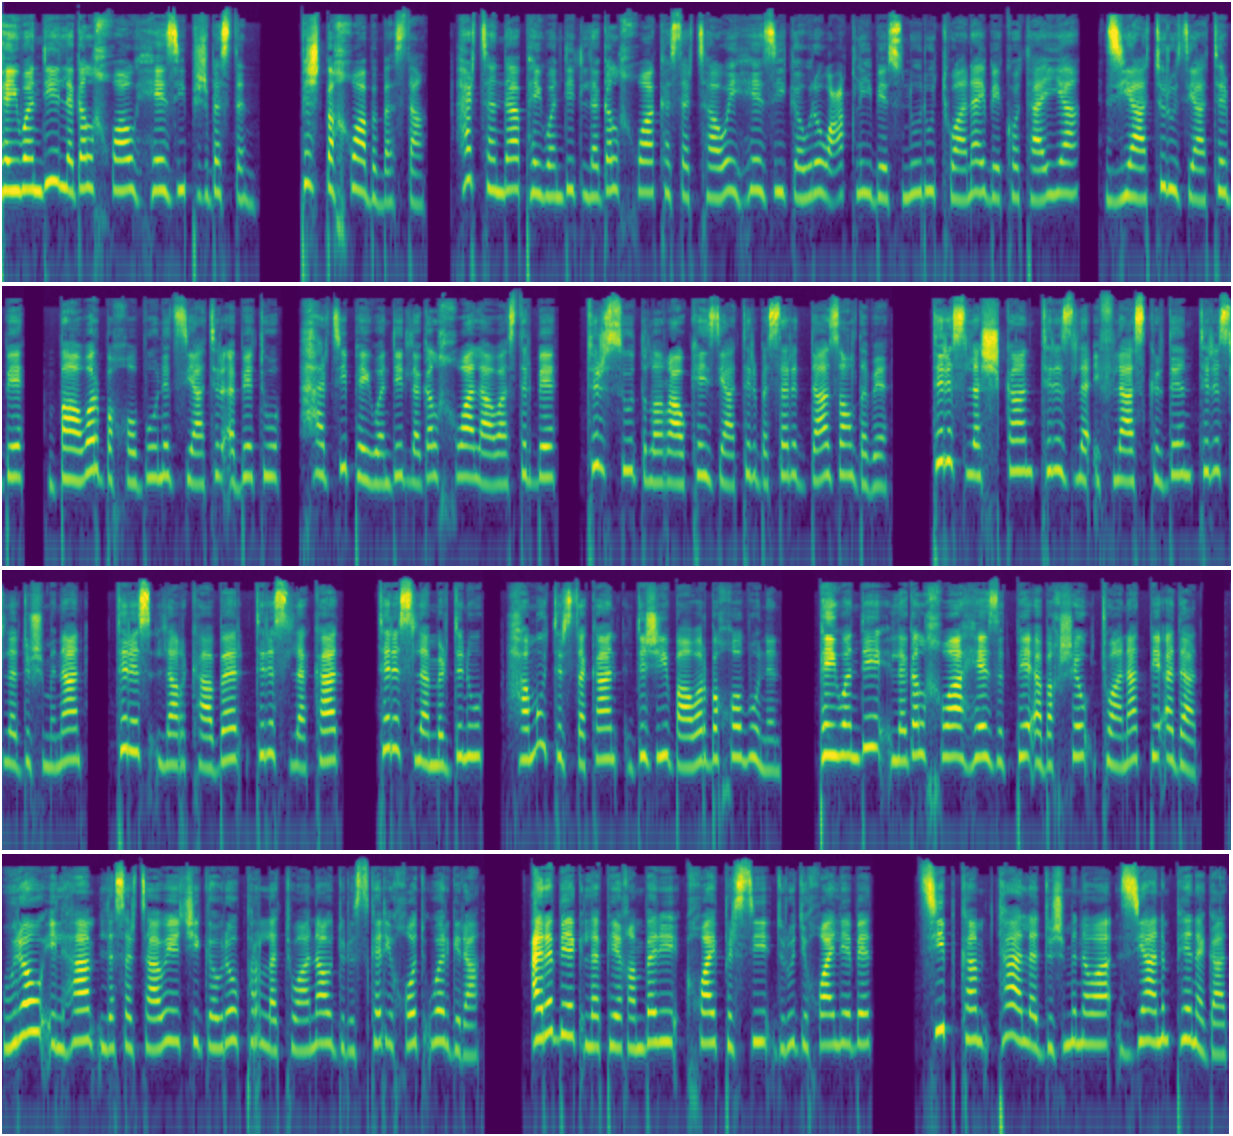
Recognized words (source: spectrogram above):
پەیوەندی لەگەڵ خوا و هێزی پشتبەستن، پشت بە خوا ببەستە، هەرچەندە پەیوەندیت لەگەڵ خوا کە سەرچاوەی هێزی گەورە و عەقڵی بێ سنوور و توانای بێ کۆتاییە زیاتر و زیاتر بێ باوەڕ بە خۆ بوونت زیاتر ئەبێت و هەرچی پەیوەندیت لەگەڵ خوا لاوازتر بێ ترس و دڵەڕاوکێی زیاتر بەسەرتدا زاڵ دەبێ ترس لە شکان، ترس لە ئیفلاس کردن، ترس لە دوژمنان، ترس لە ڕکابەر، ترس لە کات، ترس لە مردن و هەموو ترسەکان دژی باوەڕ بەخۆ بوونن. پەیوەندی لەگەڵ خوا هێزت پێ ئەبەخشێ و توانات پێ ئەدات. ورە و ئیلهام لە سەرچاوەیەکی گەورە و پڕ لە توانا و دروستکەری خۆت وەرگرە. عەرەبێک لە پێغەمبەری خوای پرسی، دروودی خوای لێ بێت، چی بکەم تا لە دوژمنەوە زیانم پێ نەگات؟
